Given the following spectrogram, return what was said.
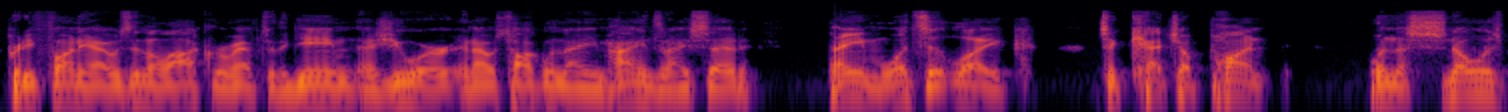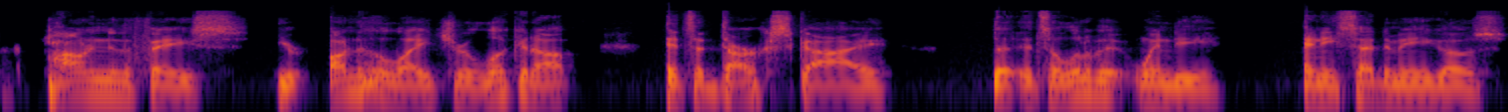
pretty funny. I was in the locker room after the game, as you were, and I was talking with Nyheim Hines, and I said, Nyheim, what's it like to catch a punt when the snow is pounding in the face? You're under the lights, you're looking up, it's a dark sky, it's a little bit windy. And he said to me, he goes,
